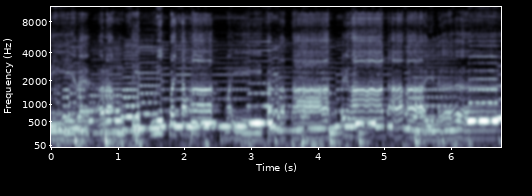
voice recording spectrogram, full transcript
นี่แหละรังสิตมิตรประชา ไม่ขัดศรัทธาไปหาได้เลย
